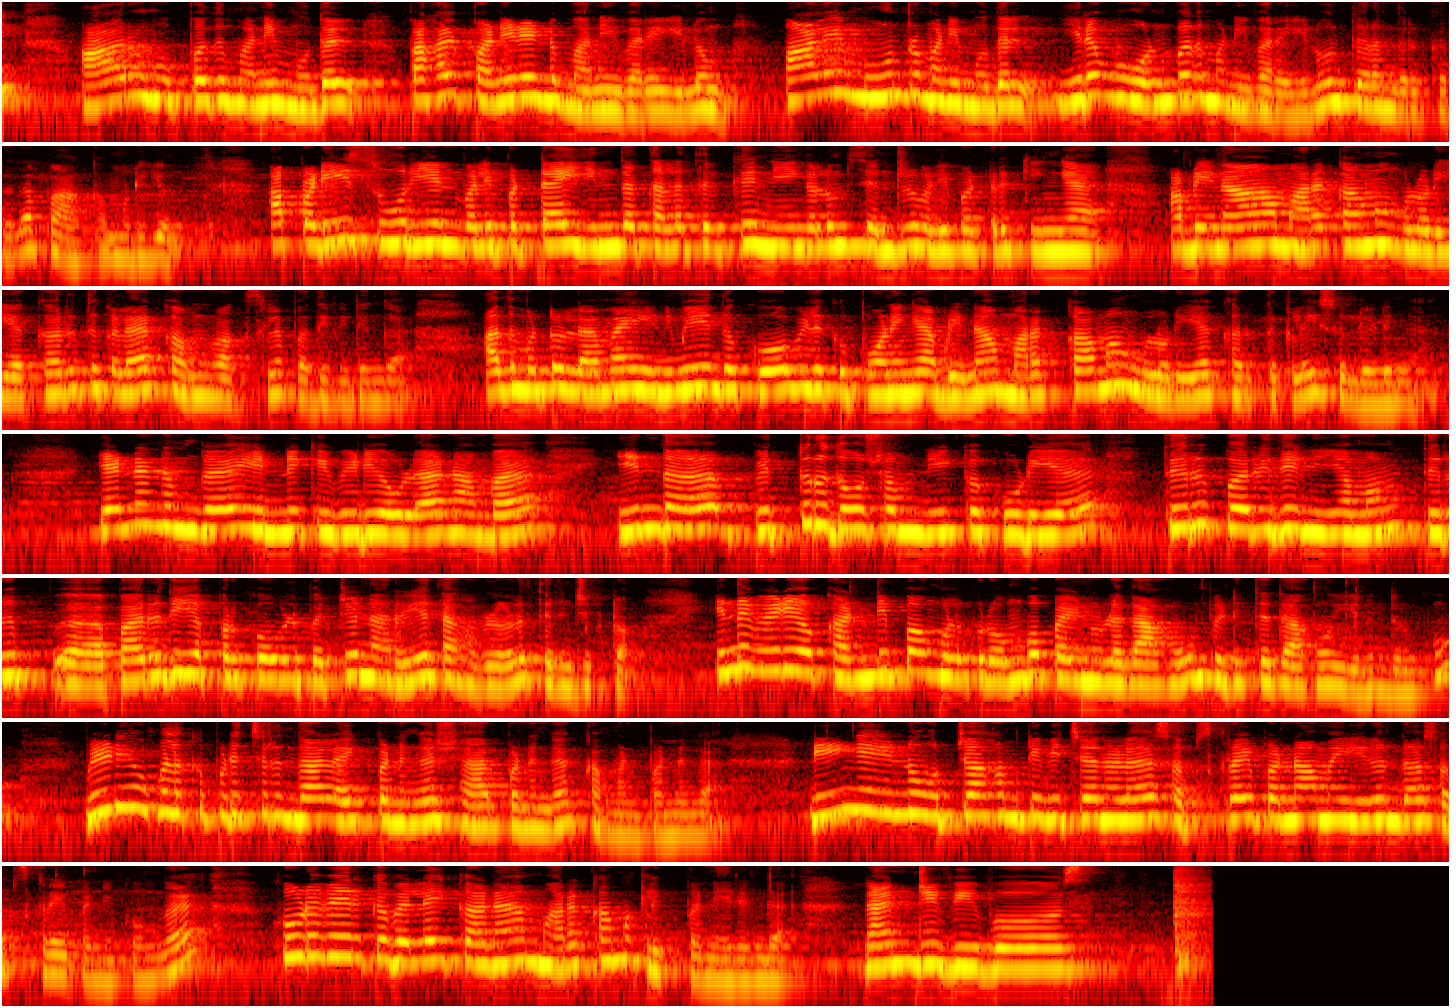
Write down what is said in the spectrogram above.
ஆறு முப்பது மணி முதல் பகல் பன்னிரெண்டு மணி வரையிலும் மாலை மூன்று மணி முதல் இரவு ஒன்பது மணி வரையிலும் திறந்திருக்கிறத பார்க்க முடியும். அப்படி சூரியன் வழிபட்ட இந்த தளத்திற்கு நீங்களும் சென்று வழிபட்டிருக்கீங்க அப்படின்னா மறக்காமல் உங்களுடைய கருத்துக்களை கமெண்ட் பாக்ஸில் பதிவிடுங்க. அது மட்டும் இல்லாமல் இனிமேல் இந்த கோவிலுக்கு போனீங்க அப்படின்னா மறக்காமல் உங்களுடைய கருத்துக்களை சொல்லிடுங்க. என்னென்னங்க இன்றைக்கி வீடியோவில் நம்ம இந்த பித்ரு தோஷம் நீக்கக்கூடிய திருப்பரிதி நியமம் திரு பருதியப்பர் கோவில் பற்றி நிறைய தகவல்களை தெரிஞ்சுக்கிட்டோம். இந்த வீடியோ கண்டிப்பாக உங்களுக்கு ரொம்ப பயனுள்ளதாகவும் பிடித்ததாகவும் இருந்திருக்கும். வீடியோ உங்களுக்கு பிடிச்சிருந்தால் லைக் பண்ணுங்கள் ஷேர் பண்ணுங்கள் கமெண்ட் பண்ணுங்கள் நீங்கள் இன்னும் உற்சாகம் டிவி சேனலை சப்ஸ்கிரைப் பண்ணாமல் இருந்தால் சப்ஸ்கிரைப் பண்ணிக்கோங்க. கூடவே இருக்க வெள்ளைக்கான மறக்காமல் கிளிக் பண்ணிடுங்க நன்றி வியூவர்ஸ்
